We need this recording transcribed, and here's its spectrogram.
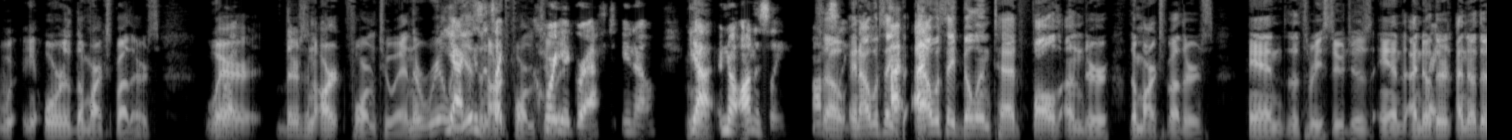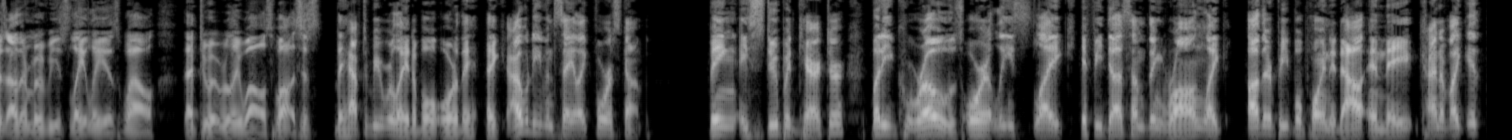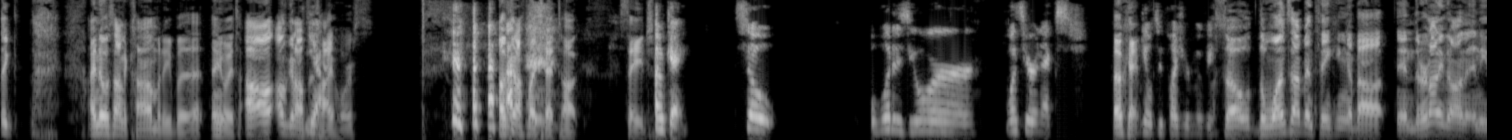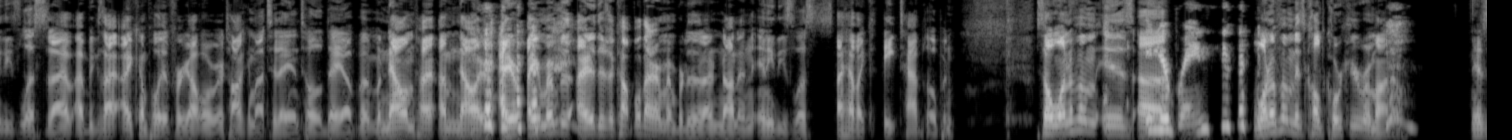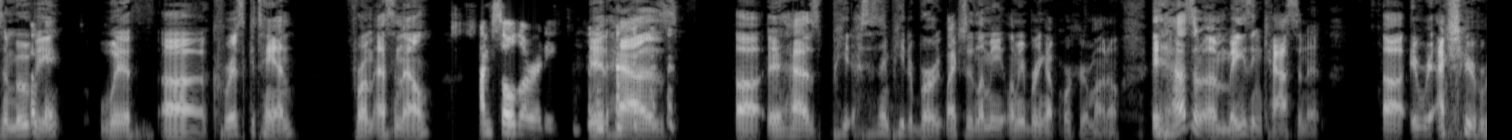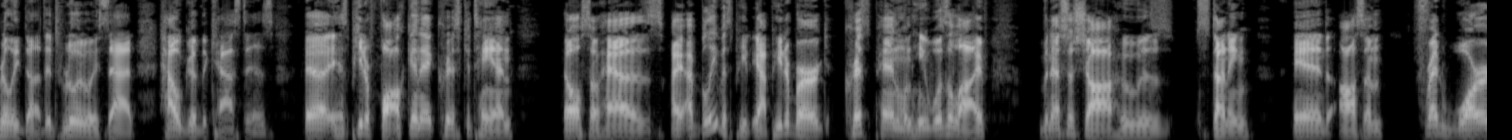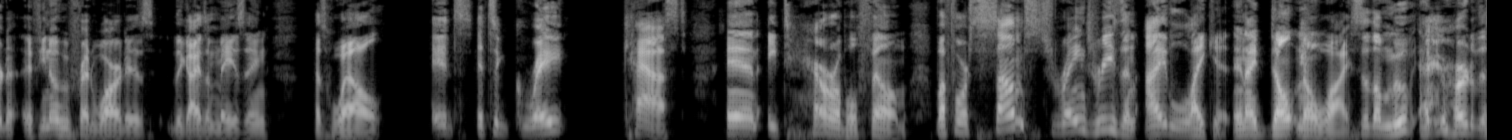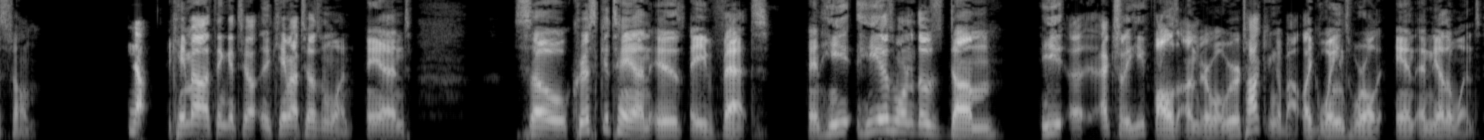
or the Marx Brothers, where there's an art form to it, and there really Yeah, is an art like, form to it. choreographed, you know. Yeah, no, honestly, honestly. So, and I would say, I- I, I- would say, Bill and Ted falls under the Marx Brothers and the Three Stooges, and I know Right. there's, I know there's other movies lately as well that do it really well as well. It's just they have to be relatable, or they, like, I would even say, like Forrest Gump, being a stupid Mhm. character, but he grows, or at least like if he does something wrong, like other people pointed out, and they kind of like it, like. I know it's not a comedy, but anyways, I'll, I'll get off this Yeah. high horse. I'll get off my TED talk stage. okay, so what is your what's your next Okay, guilty pleasure movie? So the ones I've been thinking about, and they're not even on any of these lists that I, I because I, I completely forgot what we were talking about today until the day of. But, now I'm I'm now I, I, I remember I, there's a couple that I remember that are not on any of these lists. I have like eight tabs open. So one of them is uh, In your brain? one of them is called Corky Romano. It's a movie Okay. With uh, Chris Kattan from SNL. I'm sold already. It has uh it has Pe- his name Peter Berg. Actually, let me let me bring up Corky Romano. It has an amazing cast in it. Uh, it re- actually really does. It's really really sad how good the cast is. Uh, it has Peter Falk in it, Chris Kattan. It also has I, I believe it's Peter yeah Peter Berg, Chris Penn when he was alive, Vanessa Shaw who is stunning and awesome. Fred Ward, if you know who Fred Ward is, the guy's amazing as well. It's it's a great cast and a terrible film. But for some strange reason, I like it, and I don't know why. So the movie, have you heard of this film? No. It came out, I think, until it came out two thousand one, and so Chris Kattan is a vet, and he he is one of those dumb. He uh, actually he falls under what we were talking about, like Wayne's World and and the other ones,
